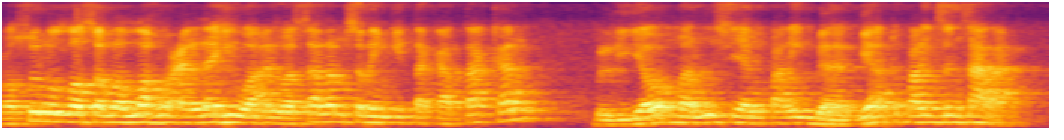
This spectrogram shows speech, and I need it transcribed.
Rasulullah Shallallahu Alaihi Wasallam sering kita katakan beliau manusia yang paling bahagia atau paling sengsara.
